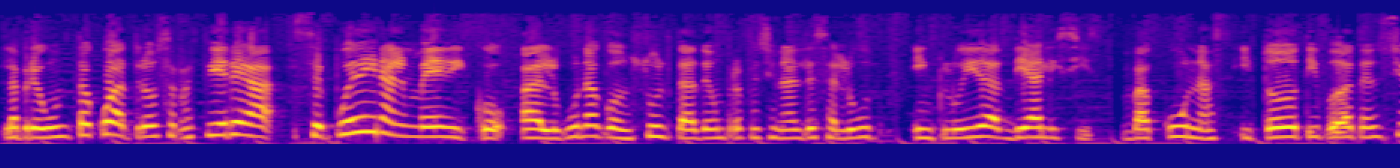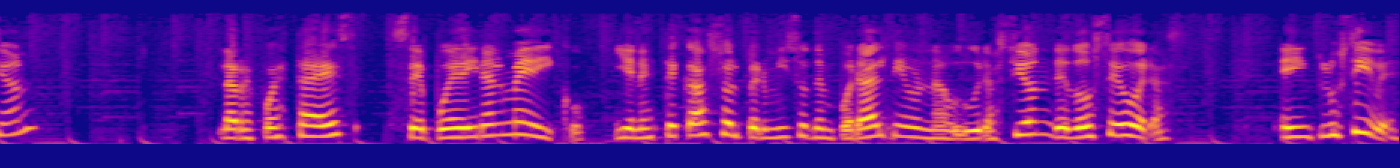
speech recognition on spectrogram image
La pregunta 4 se refiere a ¿se puede ir al médico a alguna consulta de un profesional de salud, incluida diálisis, vacunas y todo tipo de atención? La respuesta es se puede ir al médico y en este caso el permiso temporal tiene una duración de 12 horas. E inclusive,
